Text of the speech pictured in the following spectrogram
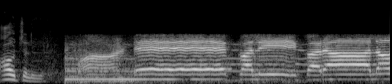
ਆਓ ਚਲੀਏ। ਭਾਂਡੇ ਕਲੇ ਕਰਾਲਾ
